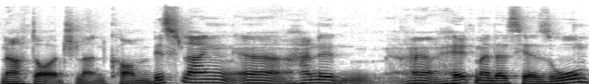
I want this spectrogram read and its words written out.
nach Deutschland kommen. Bislang äh, handelt, äh, hält man das ja so,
